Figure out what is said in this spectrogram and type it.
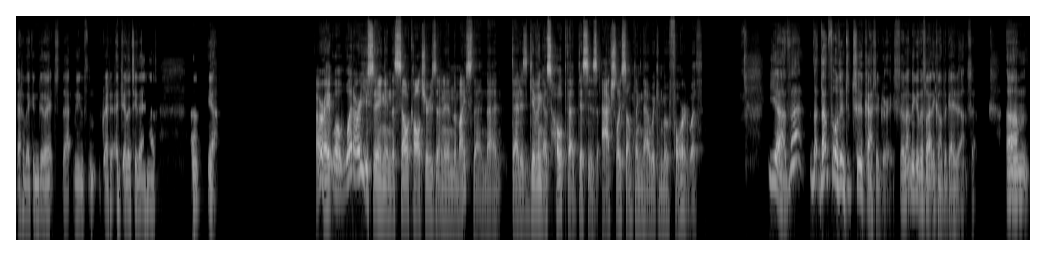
better they can do it, that means the greater agility they have. Uh, yeah. All right. Well, what are you seeing in the cell cultures and in the mice then that that is giving us hope that this is actually something that we can move forward with? Yeah, that that, that falls into two categories. So let me give a slightly complicated answer. Um,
